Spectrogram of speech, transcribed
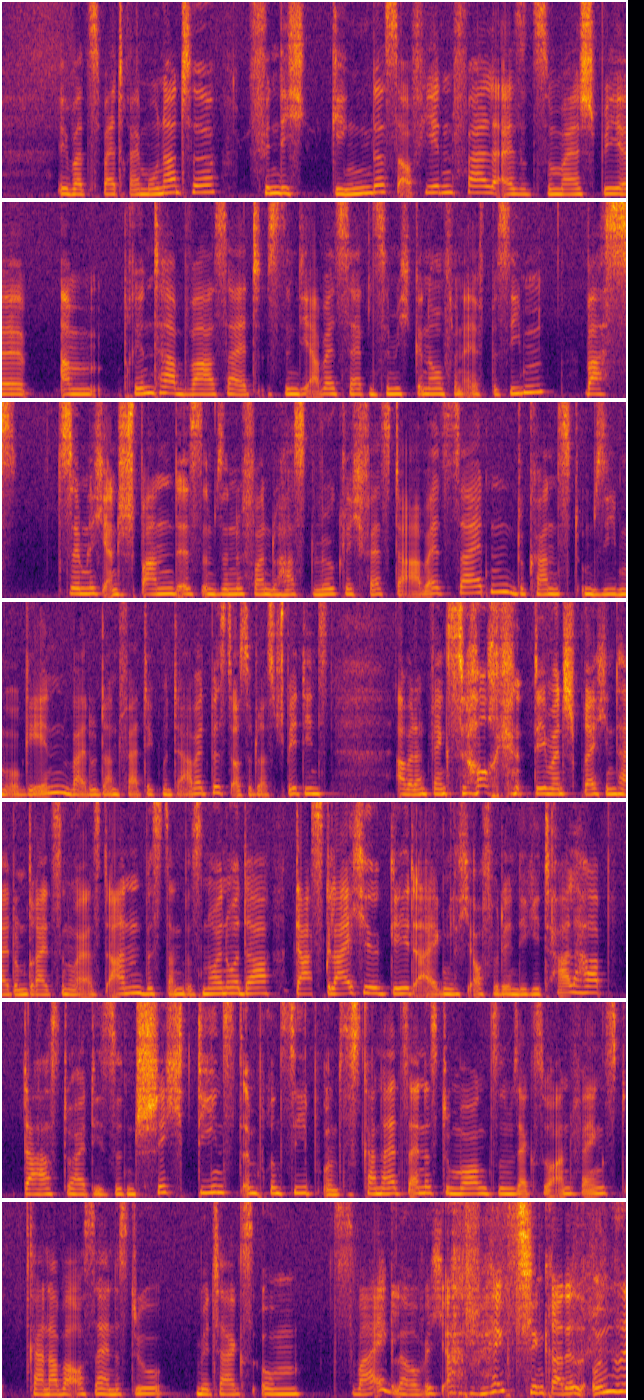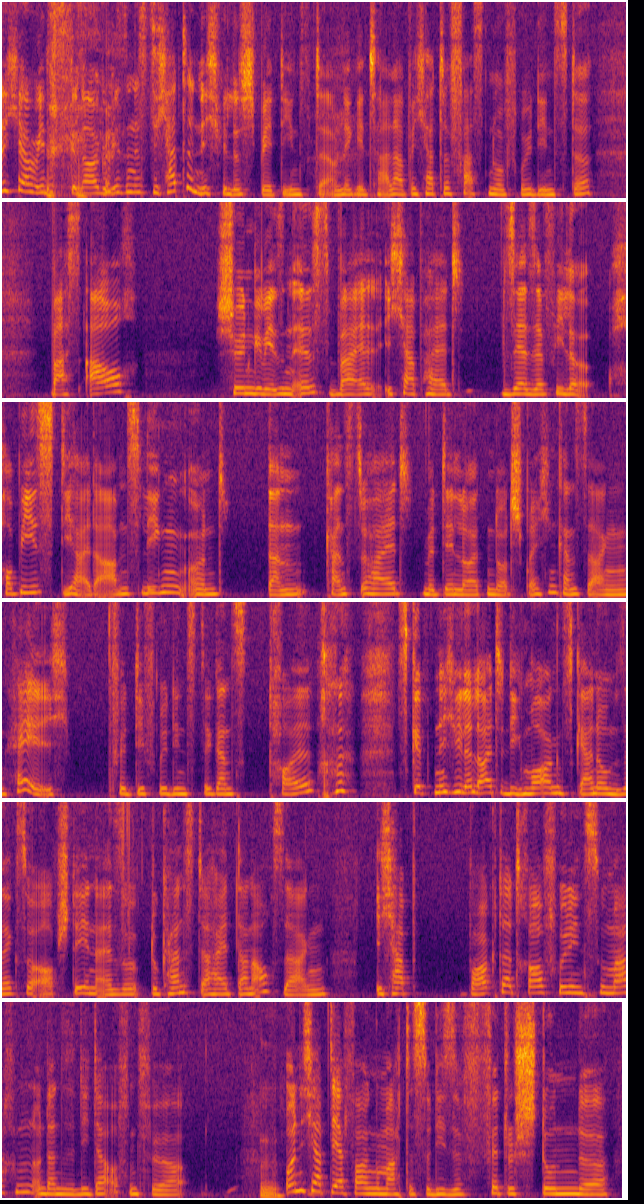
über zwei, drei Monate, finde ich, ging das auf jeden Fall. Also zum Beispiel am Printhub war es halt, sind die Arbeitszeiten ziemlich genau von elf bis sieben, was ziemlich entspannt ist im Sinne von, du hast wirklich feste Arbeitszeiten. Du kannst um 7 Uhr gehen, weil du dann fertig mit der Arbeit bist. Also du hast Spätdienst. Aber dann fängst du auch dementsprechend halt um 13 Uhr erst an, bist dann bis 9 Uhr da. Das gleiche gilt eigentlich auch für den Digital Hub. Da hast du halt diesen Schichtdienst im Prinzip. Und es kann halt sein, dass du morgens um 6 Uhr anfängst. Kann aber auch sein, dass du mittags um 2, glaube ich, anfängst. Ich bin gerade unsicher, wie das genau gewesen ist. Ich hatte nicht viele Spätdienste am Digital Hub. Ich hatte fast nur Frühdienste. Was auch schön gewesen ist, weil ich habe halt sehr, sehr viele Hobbys, die halt abends liegen und dann kannst du halt mit den Leuten dort sprechen, kannst sagen, hey, ich finde die Frühdienste ganz toll. es gibt nicht viele Leute, die morgens gerne um 6 Uhr aufstehen, also du kannst da halt dann auch sagen, ich habe Bock darauf, Frühdienst zu machen und dann sind die da offen für. Mhm. Und ich habe die Erfahrung gemacht, dass so diese Viertelstunde,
